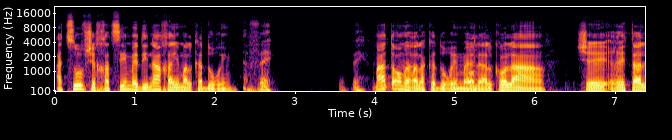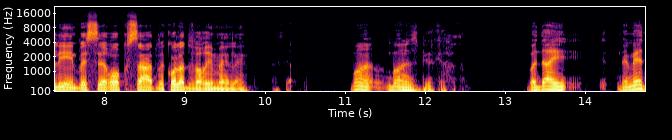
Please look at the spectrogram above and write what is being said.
עצוב שחצי מדינה חיים על כדורים. יפה, יפה. מה אתה אומר על הכדורים האלה, על כל ה... שרטלין וסרוקסט וכל הדברים האלה? בואו בוא נסביר ככה. ודאי, באמת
